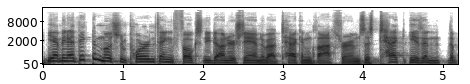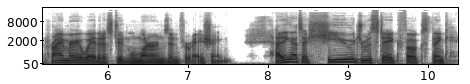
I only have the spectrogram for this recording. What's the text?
Yeah, I mean, I think the most important thing folks need to understand about tech in classrooms is tech isn't the primary way that a student learns information. I think that's a huge mistake folks think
